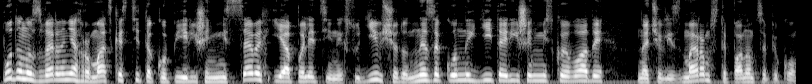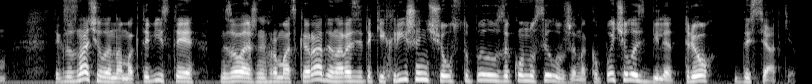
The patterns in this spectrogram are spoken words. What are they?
подано звернення громадськості та копії рішень місцевих і апеляційних судів щодо незаконних дій та рішень міської влади на чолі з мером Степаном Цапюком. Як зазначили нам активісти Незалежної громадської ради, наразі таких рішень, що вступили у законну силу, вже накопичилось біля трьох десятків.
